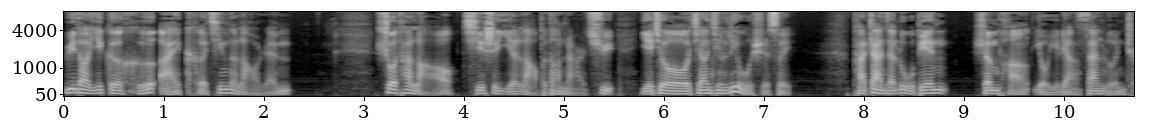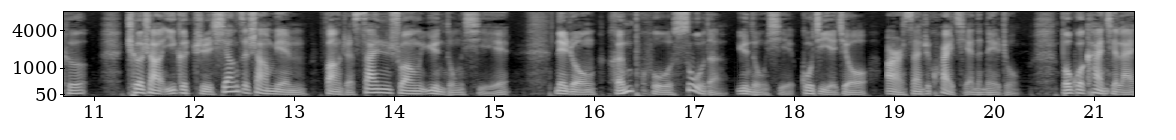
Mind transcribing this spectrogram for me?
遇到一个和蔼可亲的老人。说他老，其实也老不到哪儿去，也就将近六十岁。他站在路边。身旁有一辆三轮车，车上一个纸箱子，上面放着三双运动鞋，那种很朴素的运动鞋，估计也就二三十块钱的那种，不过看起来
